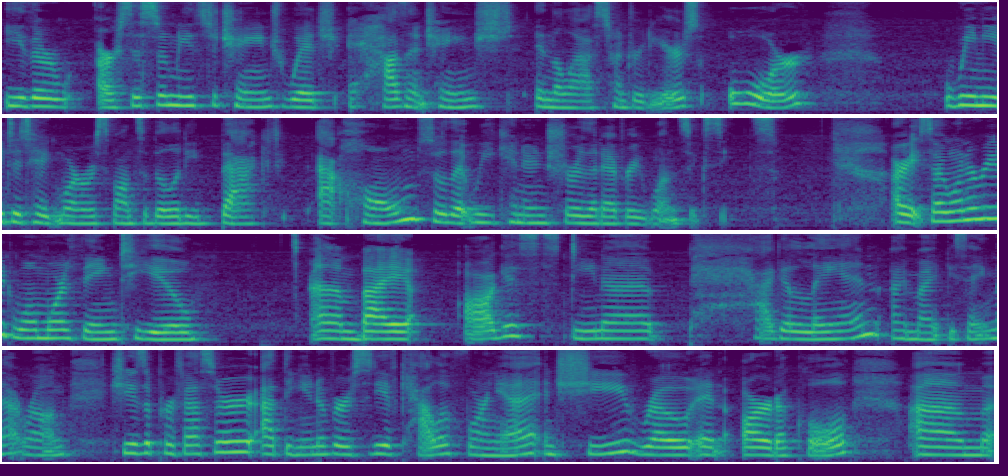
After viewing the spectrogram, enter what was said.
either our system needs to change, which it hasn't changed in the last hundred years, or we need to take more responsibility back at home so that we can ensure that everyone succeeds. All right, so I want to read one more thing to you um, by Augustina Pagulayan. I might be saying that wrong. She is a professor at the University of California, and she wrote an article um,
